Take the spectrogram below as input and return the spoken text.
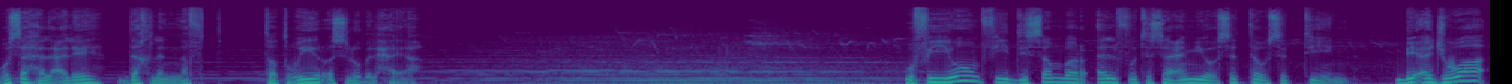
وسهل عليه دخل النفط تطوير أسلوب الحياة. وفي يوم في ديسمبر 1966 بأجواء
